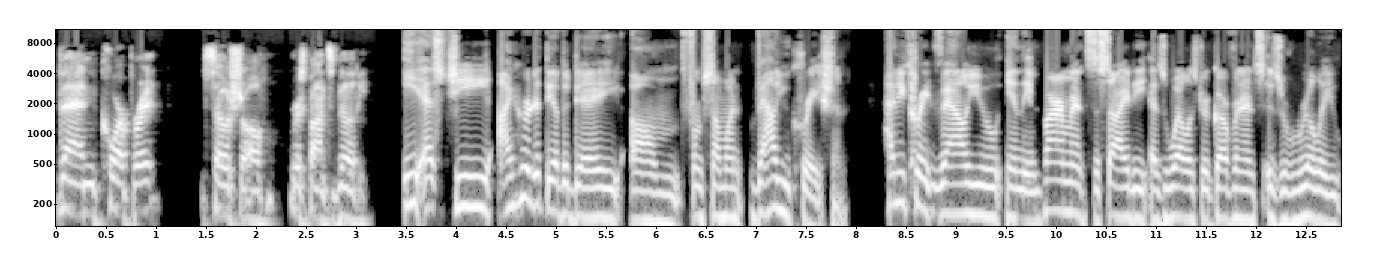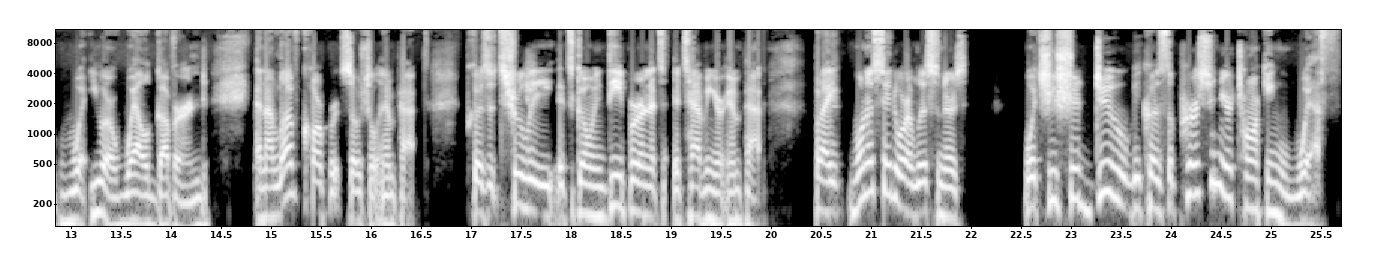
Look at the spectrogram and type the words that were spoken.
than corporate social responsibility. ESG, I heard it the other day um, from someone value creation. How do you create value in the environment, society, as well as your governance is really what you are well governed. And I love corporate social impact because it's truly, it's going deeper and it's, it's having your impact. But I want to say to our listeners, what you should do because the person you're talking with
